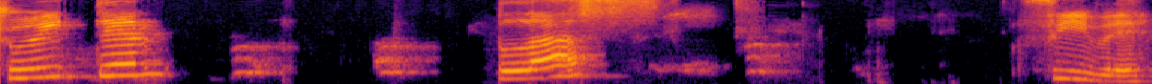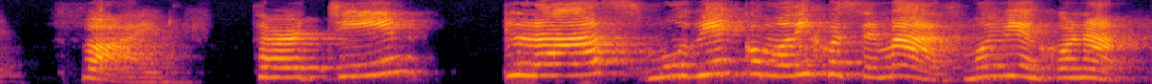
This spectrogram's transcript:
Twitter plus Five. Five. Thirteen plus, muy bien como dijo ese más, muy bien, Jona,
